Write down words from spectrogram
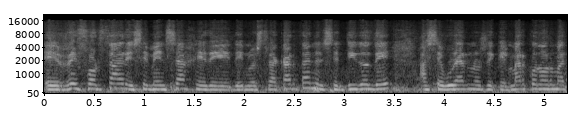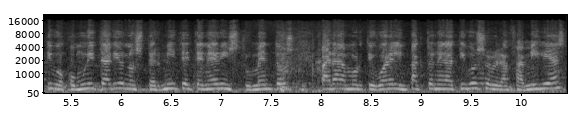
eh, reforzar ese mensaje de, nuestra carta en el sentido de asegurarnos de que el marco normativo comunitario nos permite tener instrumentos para amortiguar el impacto negativo sobre las familias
